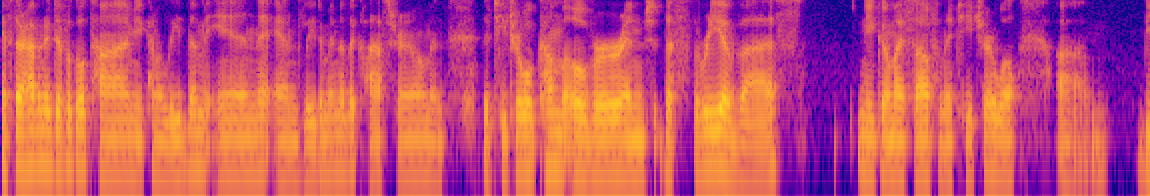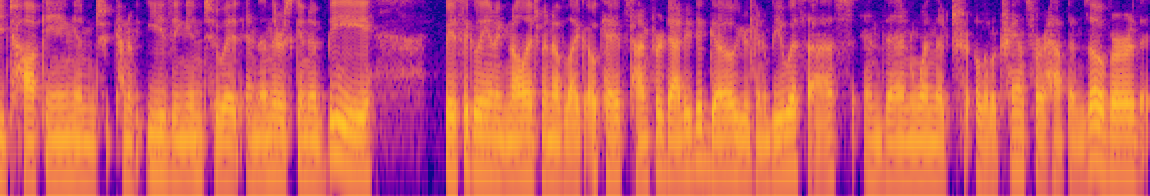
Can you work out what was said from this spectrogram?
if they're having a difficult time, you kind of lead them in and lead them into the classroom, and the teacher will come over, and the three of us, Nico, myself, and the teacher will um, be talking and kind of easing into it. And then there's going to be basically an acknowledgement of like, okay, it's time for daddy to go. You're going to be with us. And then when the tr- a little transfer happens over, the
